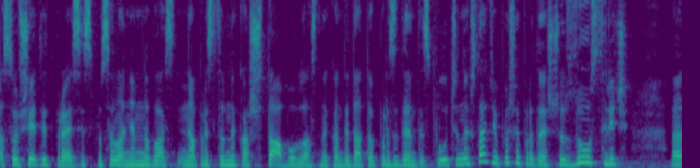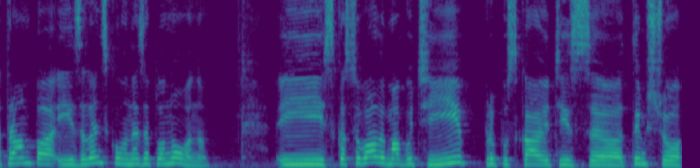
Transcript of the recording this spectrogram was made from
Associated Press із посиланням на власні на представника штабу власне кандидата у президенти Сполучених Штатів пише про те, що зустріч е, Трампа і Зеленського не запланована. І скасували, мабуть, її припускають із е, тим, що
